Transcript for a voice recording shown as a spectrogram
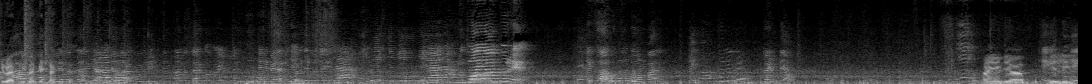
કેવા લીધા ને કેટલા તો ફાઇનલી આ પેલી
